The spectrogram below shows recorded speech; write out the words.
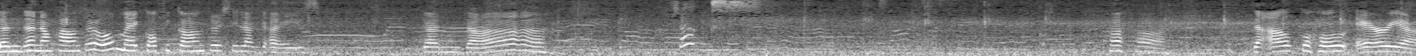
Ganda ng counter. Oh, may coffee counter sila guys. Ganda. Shucks! Haha. The alcohol area.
